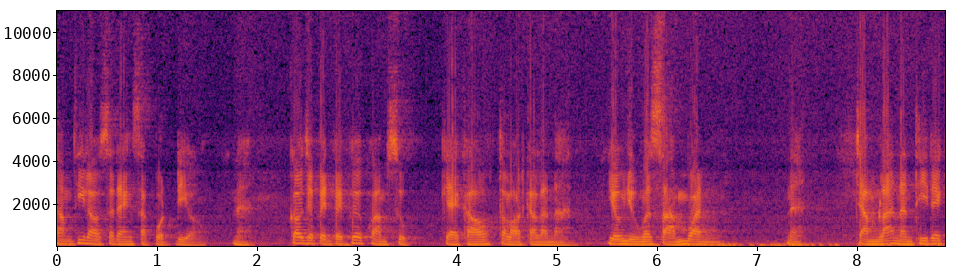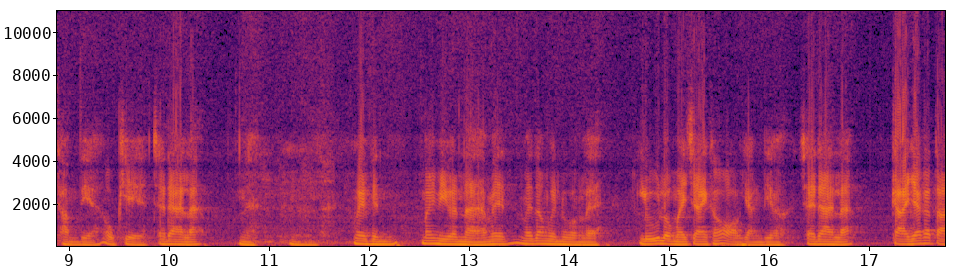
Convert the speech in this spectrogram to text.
ธรรมที่เราแสดงสักบทเดียวนะก็จะเป็นไปเพื่อความสุขแก่เขาตลอดกาลนานโยมอยู่มาสามวันนะ จำละนันที่ได้คำเดียวโอเคจะได้ละนะอืมไม่เป็นไม่มีปัญหาไม่ไม่ต้องเป็นห่วงเลย รู้ลมหายใจเขาออกอย่างเดียว ใช้ได้ละกายกตา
